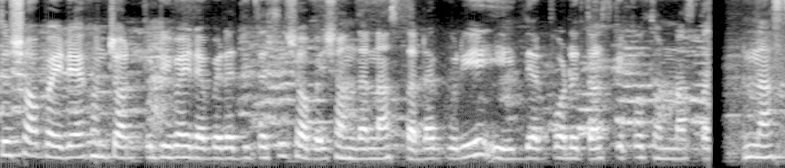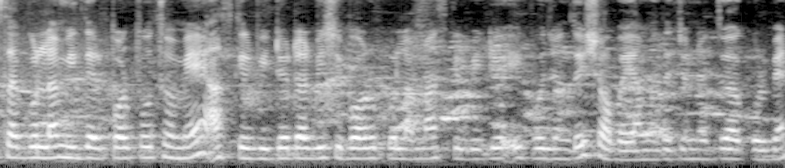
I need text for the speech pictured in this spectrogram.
তো সবাই এখন চটপটি বাইরে বেড়া দিতেছি, সবাই সন্ধ্যার নাস্তাটা করি, ঈদের পরে তো আজকে প্রথম নাস্তা। নাস্তা করলাম ঈদের পর প্রথমে, আজকের ভিডিওটা বেশি বড় করলাম না, আজকের ভিডিও এই পর্যন্তই, সবাই আমাদের জন্য দোয়া করবেন।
